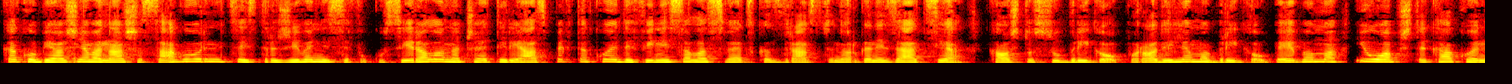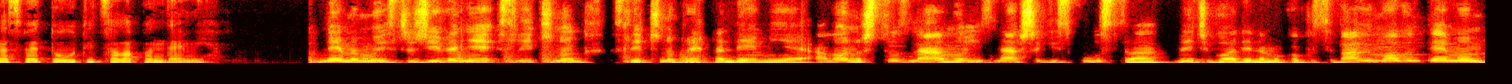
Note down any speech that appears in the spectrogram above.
Kako objašnjava naša sagovornica, istraživanje se fokusiralo na četiri aspekta koje je definisala Svetska zdravstvena organizacija, kao što su briga o porodiljama, briga o bebama i uopšte kako je na sve to uticala pandemija. nemamo istraživanje sličnog, slično pre pandemije, ali ono što znamo iz našeg iskustva već godinama koliko se bavimo ovom temom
